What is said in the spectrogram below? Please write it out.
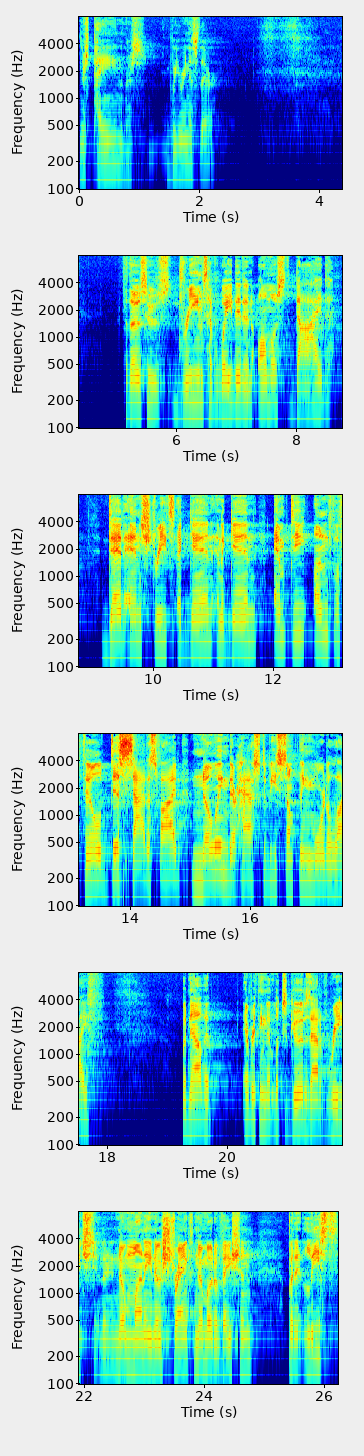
there's pain and there's weariness there. For those whose dreams have waited and almost died, dead end streets again and again, empty, unfulfilled, dissatisfied, knowing there has to be something more to life. But now that everything that looks good is out of reach, there's no money, no strength, no motivation, but at least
